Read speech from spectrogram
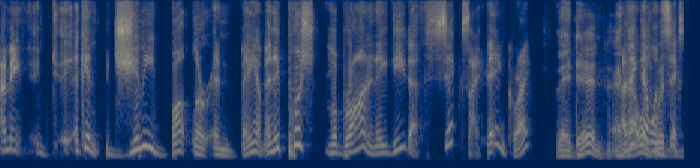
I mean, again, Jimmy Butler and Bam, and they pushed LeBron and AD to six, I think, right? They did, and I think that, that was with, six.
